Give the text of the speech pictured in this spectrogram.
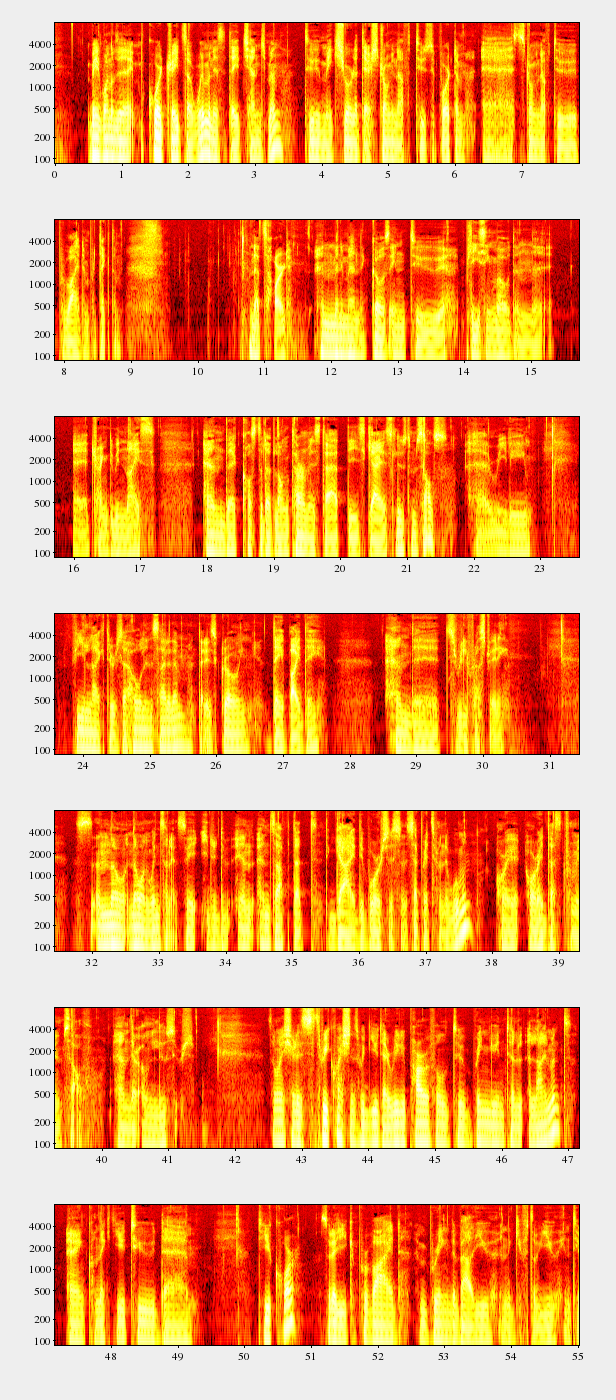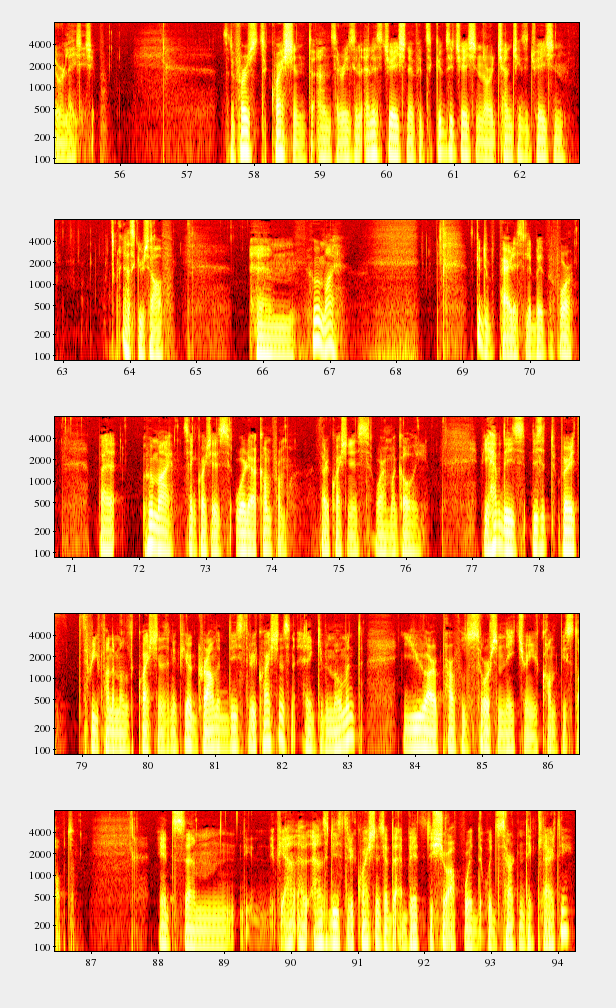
one of the core traits of women is that they challenge men to make sure that they're strong enough to support them, uh, strong enough to provide and protect them. And that's hard, and many men goes into pleasing mode and uh, trying to be nice. And the cost of that long term is that these guys lose themselves, uh, really feel like there's a hole inside of them that is growing day by day, and it's really frustrating. So no, no one wins on it. So it either ends up that the guy divorces and separates from the woman, or or he does it from himself, and they're only losers. So I want to share these three questions with you that are really powerful to bring you into alignment and connect you to the to your core so that you can provide and bring the value and the gift of you into your relationship. So the first question to answer is in any situation, if it's a good situation or a challenging situation, ask yourself, um, who am I? It's good to prepare this a little bit before, but who am I? Second question is where do I come from? Third question is where am I going? If you have these, these are very three fundamental questions, and if you're grounded in these three questions in any given moment, you are a powerful source of nature and you can't be stopped. It's um, if you answer these three questions, you have the ability to show up with with certainty, clarity,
